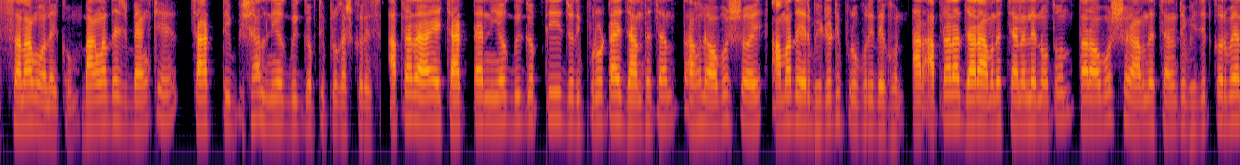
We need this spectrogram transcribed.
আসসালামু আলাইকুম। বাংলাদেশ ব্যাংকে চারটি বিশাল নিয়োগ বিজ্ঞপ্তি প্রকাশ করেছে। আপনারা এই চারটা নিয়োগ বিজ্ঞপ্তি যদি পুরোটাই জানতে চান, তাহলে অবশ্যই আমাদের ভিডিওটি পুরোপুরি দেখুন। আর আপনারা যারা আমাদের চ্যানেলে নতুন, তারা অবশ্যই আমাদের চ্যানেলটি ভিজিট করবেন।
